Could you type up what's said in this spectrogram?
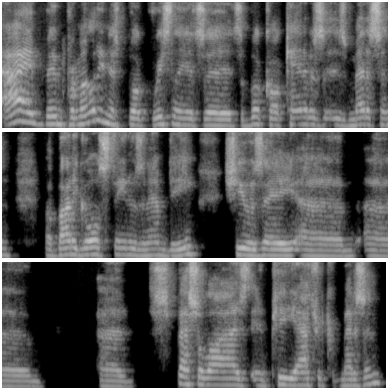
I have been promoting this book recently. It's a it's a book called Cannabis is Medicine by Bonnie Goldstein, who's an MD. She was a um, um, uh, specialized in pediatric medicine.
